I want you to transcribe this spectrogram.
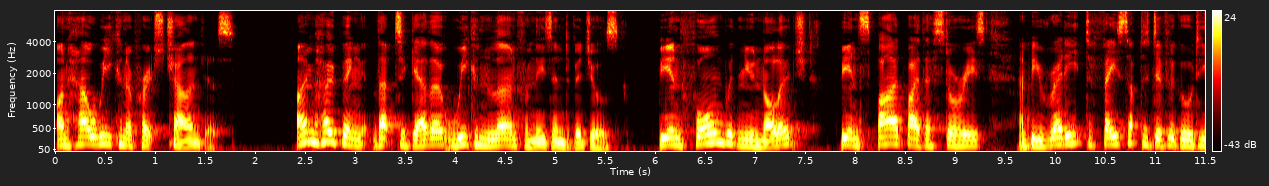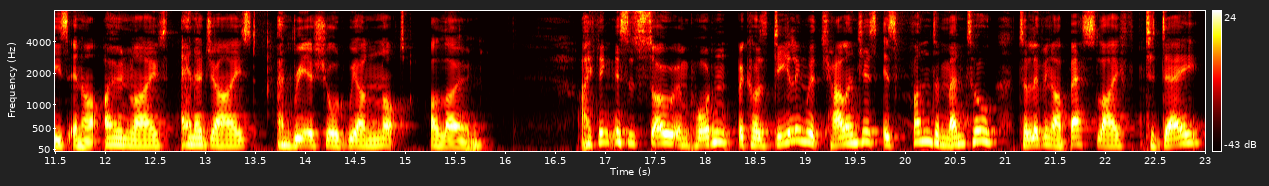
on how we can approach challenges. I'm hoping that together we can learn from these individuals, be informed with new knowledge, be inspired by their stories, and be ready to face up to difficulties in our own lives, energized and reassured we are not alone. I think this is so important because dealing with challenges is fundamental to living our best life today,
